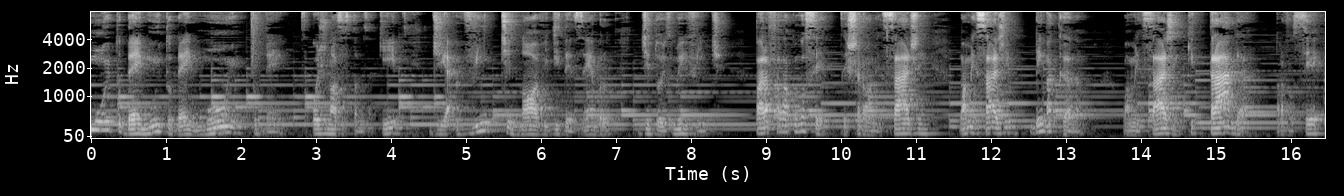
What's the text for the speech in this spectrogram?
Muito bem, muito bem, muito bem. Hoje nós estamos aqui, dia 29 de dezembro de 2020, para falar com você, deixar uma mensagem, uma mensagem bem bacana, uma mensagem que traga para você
